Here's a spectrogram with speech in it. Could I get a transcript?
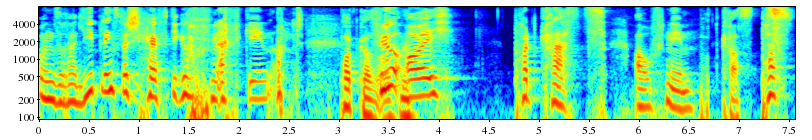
unserer Lieblingsbeschäftigung nachgehen und Podcast für aufnehmen. euch Podcasts aufnehmen. Podcast. Post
